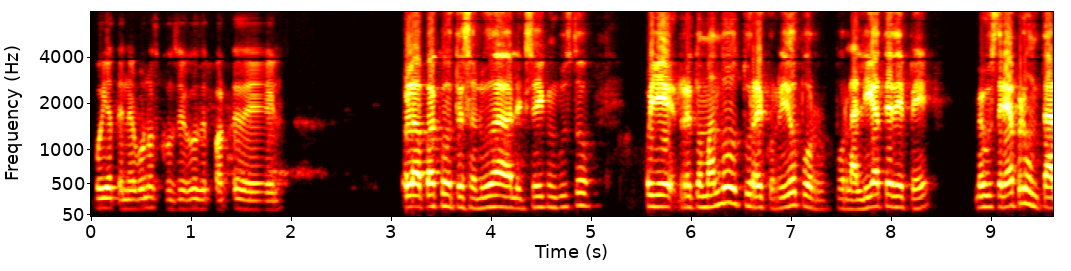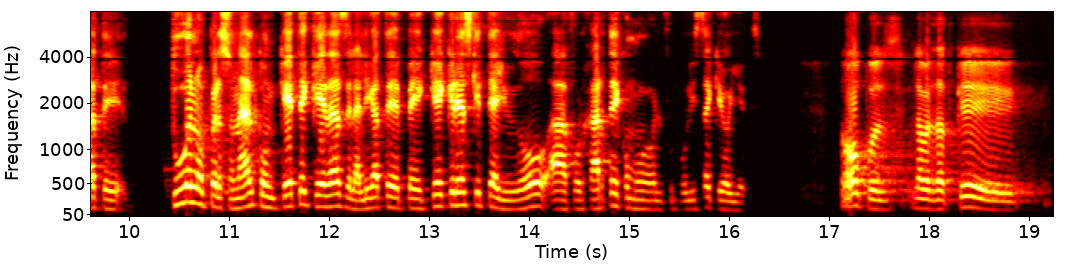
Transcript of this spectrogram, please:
voy a tener buenos consejos de parte de él. Hola Paco, te saluda Alexei con gusto. Oye, retomando tu recorrido por, por la Liga TDP, me gustaría preguntarte, tú en lo personal, ¿con qué te quedas de la Liga TDP? ¿Qué crees que te ayudó a forjarte como el futbolista que hoy eres? No, pues la verdad que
